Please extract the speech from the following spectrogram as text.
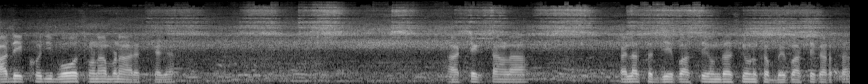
ਆ ਦੇਖੋ ਜੀ, ਬਹੁਤ ਸੋਹਣਾ ਬਣਾ ਰੱਖਿਆ ਹੈਗਾ। ਆ ਟਿਕਟਾਂ ਵਾਲਾ। ਪਹਿਲਾਂ ਸੱਜੇ ਪਾਸੇ ਹੁੰਦਾ ਸੀ, ਹੁਣ ਖੱਬੇ ਪਾਸੇ ਕਰਤਾ।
